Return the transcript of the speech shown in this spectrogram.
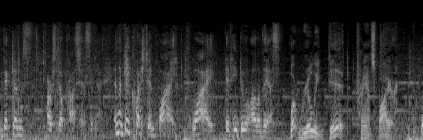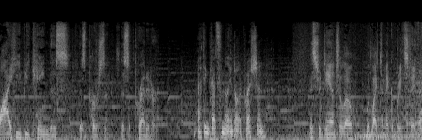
Victims are still processing it. And the big question, why? Why did he do all of this? What really did transpire? Why he became this, this person, this predator? I think that's the million dollar question. Mr. DeAngelo would like to make a brief statement.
